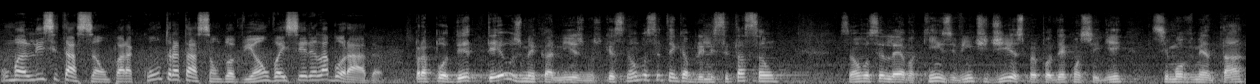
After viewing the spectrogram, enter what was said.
Uma licitação para a contratação do avião vai ser elaborada. Para poder ter os mecanismos, porque senão você tem que abrir licitação. Senão você leva 15, 20 dias para poder conseguir se movimentar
